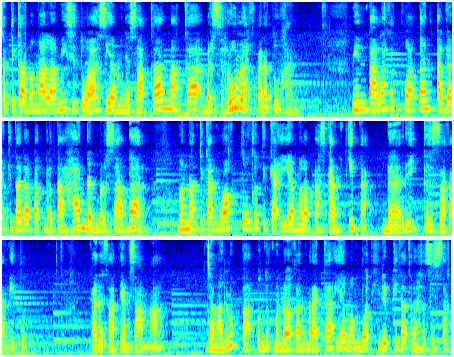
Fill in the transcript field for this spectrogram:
Ketika mengalami situasi yang menyesakan, maka berserulah kepada Tuhan. Mintalah kekuatan agar kita dapat bertahan dan bersabar menantikan waktu ketika ia melepaskan kita dari kesesakan itu. Pada saat yang sama, jangan lupa untuk mendoakan mereka yang membuat hidup kita terasa sesak.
